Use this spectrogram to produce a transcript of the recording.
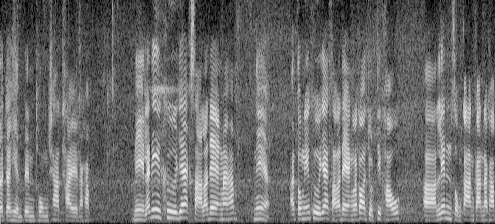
เราจะเห็นเป็นธงชาติไทยนะครับ นี่และนี่คือแยกสารแดงนะครับนี่ตรงนี้คือแยกสารแดงแล้วก็จุดที่เขาเล่นสงการกันนะครับ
